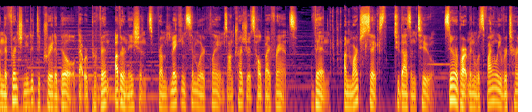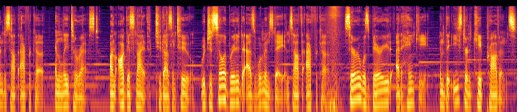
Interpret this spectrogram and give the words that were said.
and the French needed to create a bill that would prevent other nations from making similar claims on treasures held by France. Then, on March 6, 2002, Sarah Baartman was finally returned to South Africa and laid to rest. On August 9, 2002, which is celebrated as Women's Day in South Africa, Sarah was buried at Hankey in the Eastern Cape Province.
